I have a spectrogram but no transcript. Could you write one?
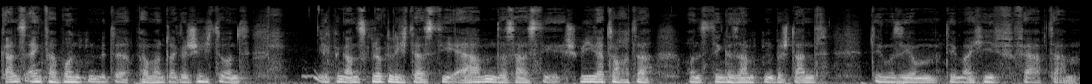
ganz eng verbunden mit der Vermonter Geschichte und ich bin ganz glücklich, dass die Erben, das heißt die Schwiegertochter, uns den gesamten Bestand dem Museum, dem Archiv vererbt haben.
